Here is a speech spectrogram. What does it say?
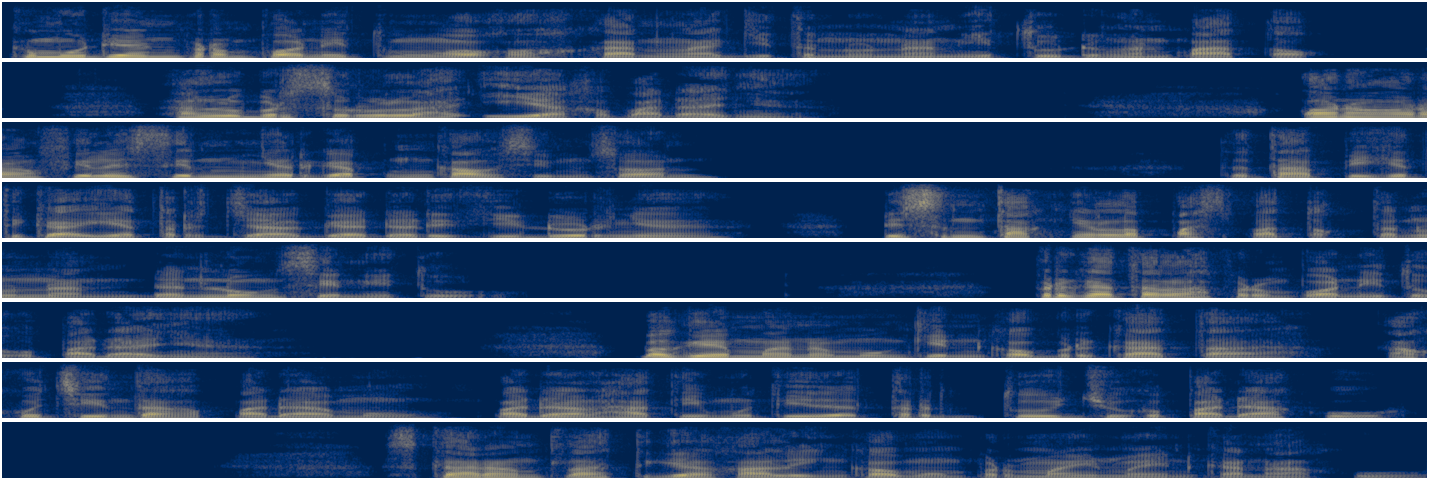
Kemudian perempuan itu mengokohkan lagi tenunan itu dengan patok, lalu berserulah ia kepadanya. Orang-orang Filistin menyergap engkau, Simpson. Tetapi ketika ia terjaga dari tidurnya, disentaknya lepas patok tenunan dan lungsin itu. Berkatalah perempuan itu kepadanya, Bagaimana mungkin kau berkata, Aku cinta kepadamu, padahal hatimu tidak tertuju kepadaku? Sekarang telah tiga kali engkau mempermain-mainkan aku,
